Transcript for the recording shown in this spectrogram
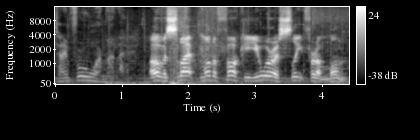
Time for a warm-up. Overslept, motherfucker. You were asleep for a month.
